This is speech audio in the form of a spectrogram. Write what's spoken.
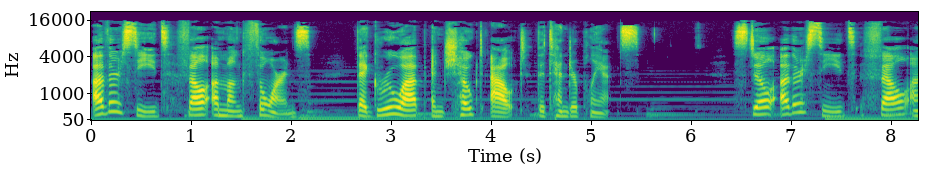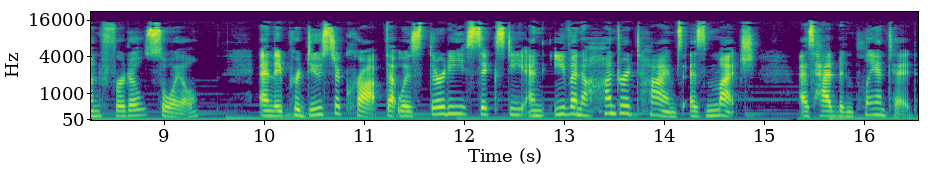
Other seeds fell among thorns that grew up and choked out the tender plants. Still, other seeds fell on fertile soil, and they produced a crop that was 30, 60, and even a 100 times as much as had been planted.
